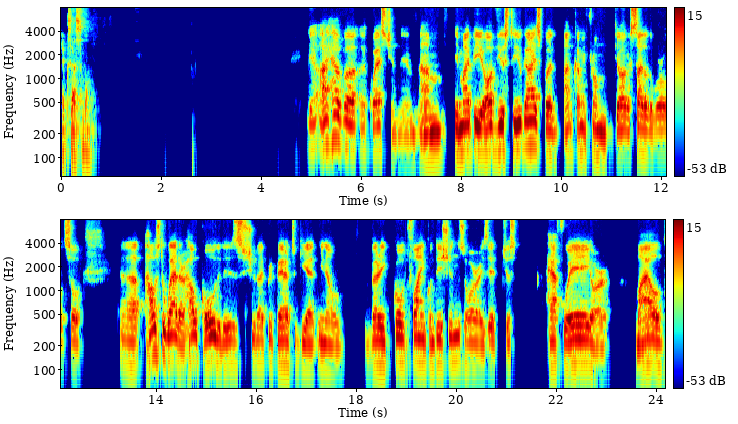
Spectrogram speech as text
accessible. Yeah, I have a, a question. Um, it might be obvious to you guys, but I'm coming from the other side of the world. So, uh, how's the weather? How cold it is? Should I prepare to get, you know, very cold flying conditions, or is it just halfway or mild?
